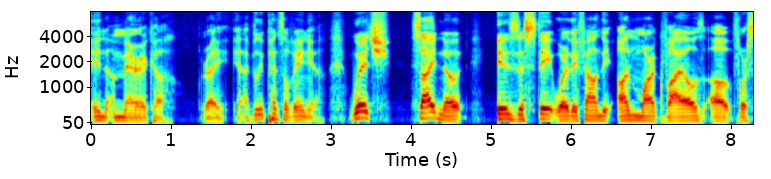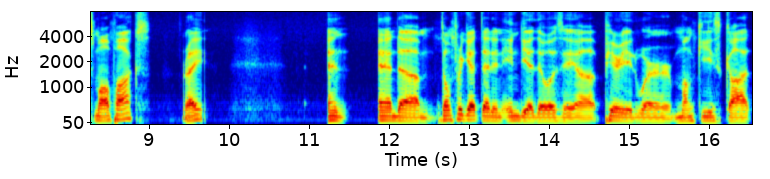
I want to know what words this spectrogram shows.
in America, right? I believe Pennsylvania, which side note is the state where they found the unmarked vials of for smallpox, right? And and um, don't forget that in India there was a uh, period where monkeys got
